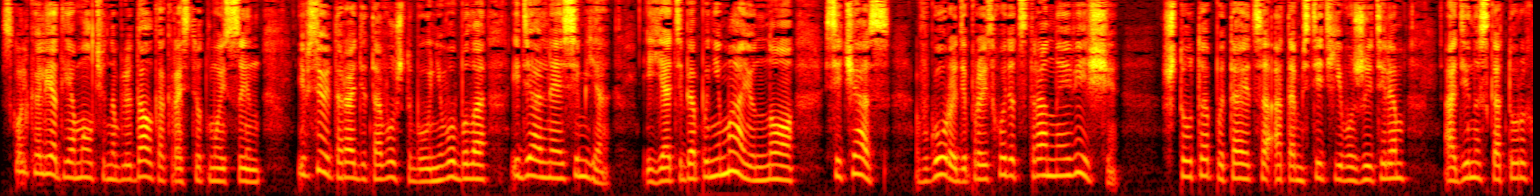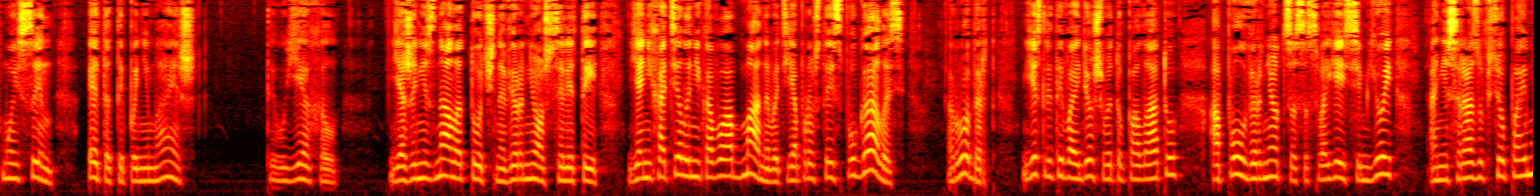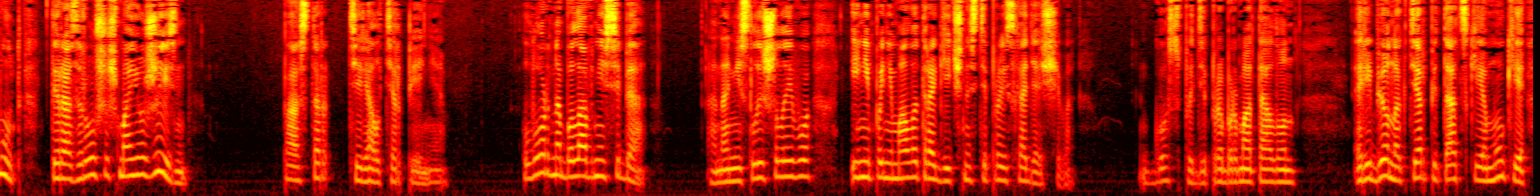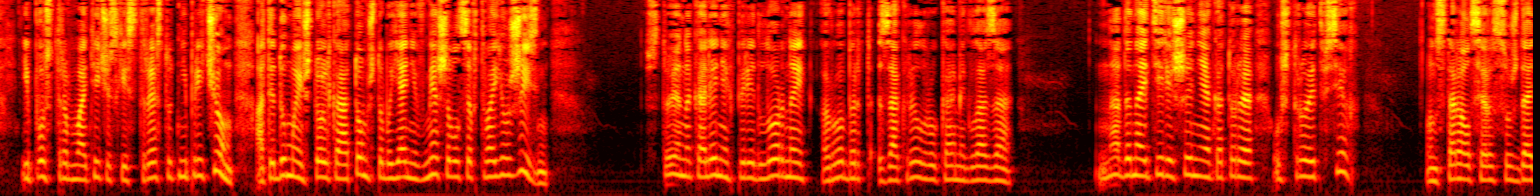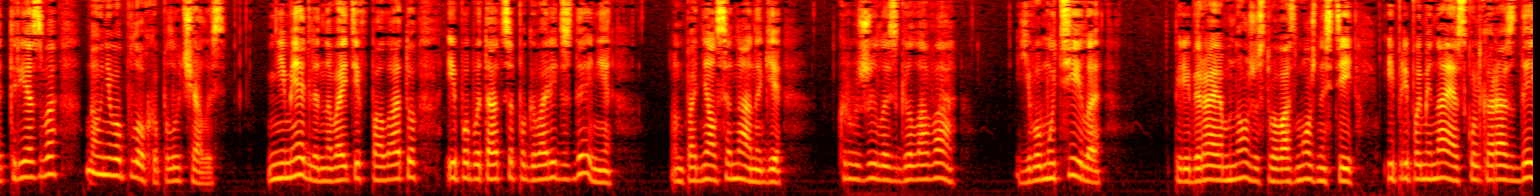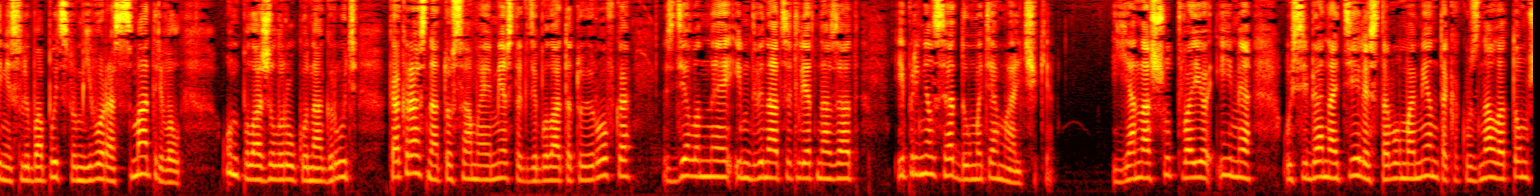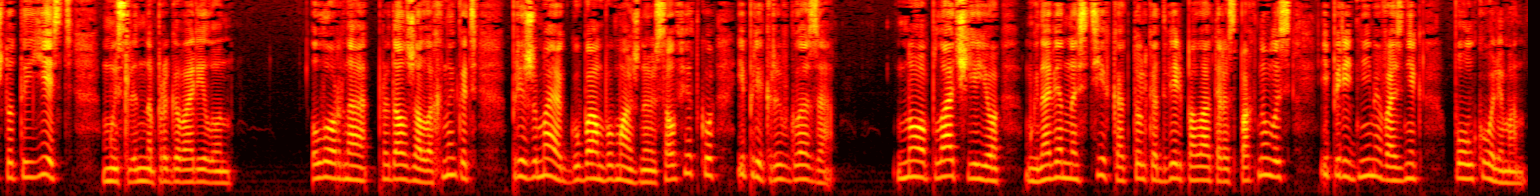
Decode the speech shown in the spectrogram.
Сколько лет я молча наблюдал, как растет мой сын, и все это ради того, чтобы у него была идеальная семья. И я тебя понимаю, но сейчас в городе происходят странные вещи. Что-то пытается отомстить его жителям, один из которых мой сын. Это ты понимаешь?» «Ты уехал. Я же не знала точно, вернешься ли ты. Я не хотела никого обманывать, я просто испугалась. Роберт, если ты войдешь в эту палату, а Пол вернется со своей семьей, они сразу все поймут. Ты разрушишь мою жизнь». Пастор терял терпение. Лорна была вне себя. Она не слышала его и не понимала трагичности происходящего. «Господи!» — пробормотал он — Ребенок терпит адские муки, и посттравматический стресс тут ни при чем, а ты думаешь только о том, чтобы я не вмешивался в твою жизнь». Стоя на коленях перед Лорной, Роберт закрыл руками глаза. «Надо найти решение, которое устроит всех». Он старался рассуждать трезво, но у него плохо получалось. Немедленно войти в палату и попытаться поговорить с Дэнни. Он поднялся на ноги. Кружилась голова. Его мутило — Перебирая множество возможностей и припоминая, сколько раз Дэнни с любопытством его рассматривал, он положил руку на грудь, как раз на то самое место, где была татуировка, сделанная им 12 лет назад, и принялся думать о мальчике. «Я ношу твое имя у себя на теле с того момента, как узнал о том, что ты есть», — мысленно проговорил он. Лорна продолжала хныкать, прижимая к губам бумажную салфетку и прикрыв глаза. Но плач ее мгновенно стих, как только дверь палаты распахнулась, и перед ними возник Пол Колеман.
